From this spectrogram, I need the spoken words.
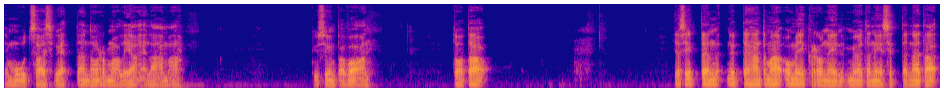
ja muut sais viettää normaalia elämää. Kysynpä vaan. Tuota, ja sitten nyt tehdään tämä Omikronin myötä niin sitten näitä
